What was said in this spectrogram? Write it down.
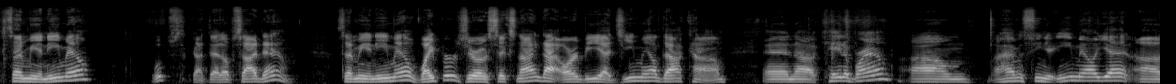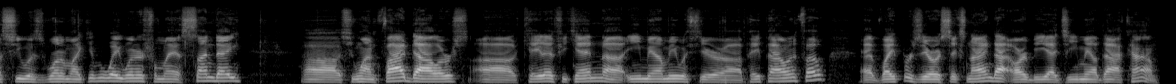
send me an email. Whoops, got that upside down. Send me an email, viper069.rb at gmail.com. And uh, Kata Brown, um, I haven't seen your email yet. Uh, she was one of my giveaway winners from last Sunday. Uh, she won $5. Uh, Kata, if you can, uh, email me with your uh, PayPal info at viper069.rb at gmail.com.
